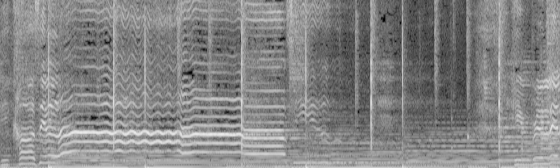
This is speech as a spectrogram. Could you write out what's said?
because it loves you. He really.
